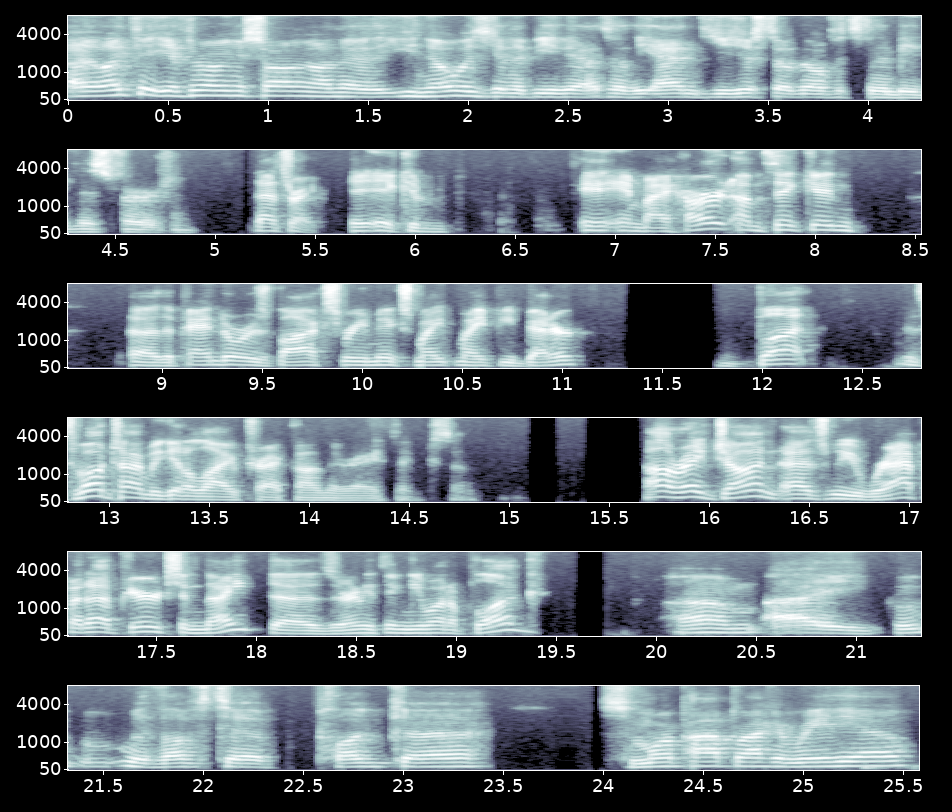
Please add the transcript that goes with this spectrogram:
I like that you're throwing a song on there that you know is going to be there until the end. You just don't know if it's going to be this version. That's right. It, it could. In, in, my heart, I'm thinking uh, the Pandora's Box remix might might be better, but it's about time we get a live track on there. I think so. All right, John. As we wrap it up here tonight, uh, is there anything you want to plug? Um, I w- would love to plug uh, some more pop rockin' radio,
